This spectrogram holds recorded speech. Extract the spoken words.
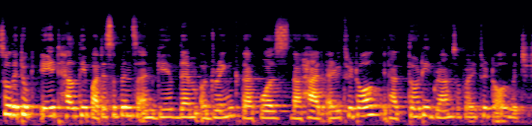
So they took eight healthy participants and gave them a drink that was that had erythritol. It had 30 grams of erythritol, which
